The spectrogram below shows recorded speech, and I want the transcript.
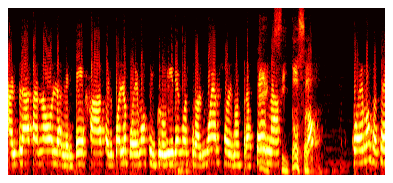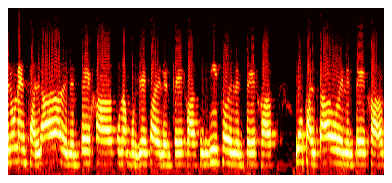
al plátano, las lentejas, el cual lo podemos incluir en nuestro almuerzo, en nuestra cena. Exitosa. Podemos hacer una ensalada de lentejas, una hamburguesa de lentejas, un guiso de lentejas, un saltado de lentejas,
